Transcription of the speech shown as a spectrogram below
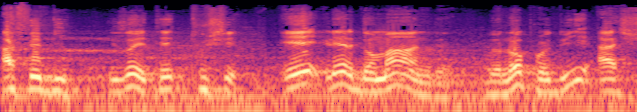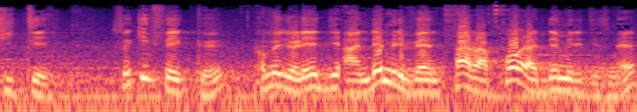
affaiblis. Ils ont été touchés. Et leur demande de nos produits a chuté. Ce qui fait que, comme je l'ai dit, en 2020, par rapport à 2019,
